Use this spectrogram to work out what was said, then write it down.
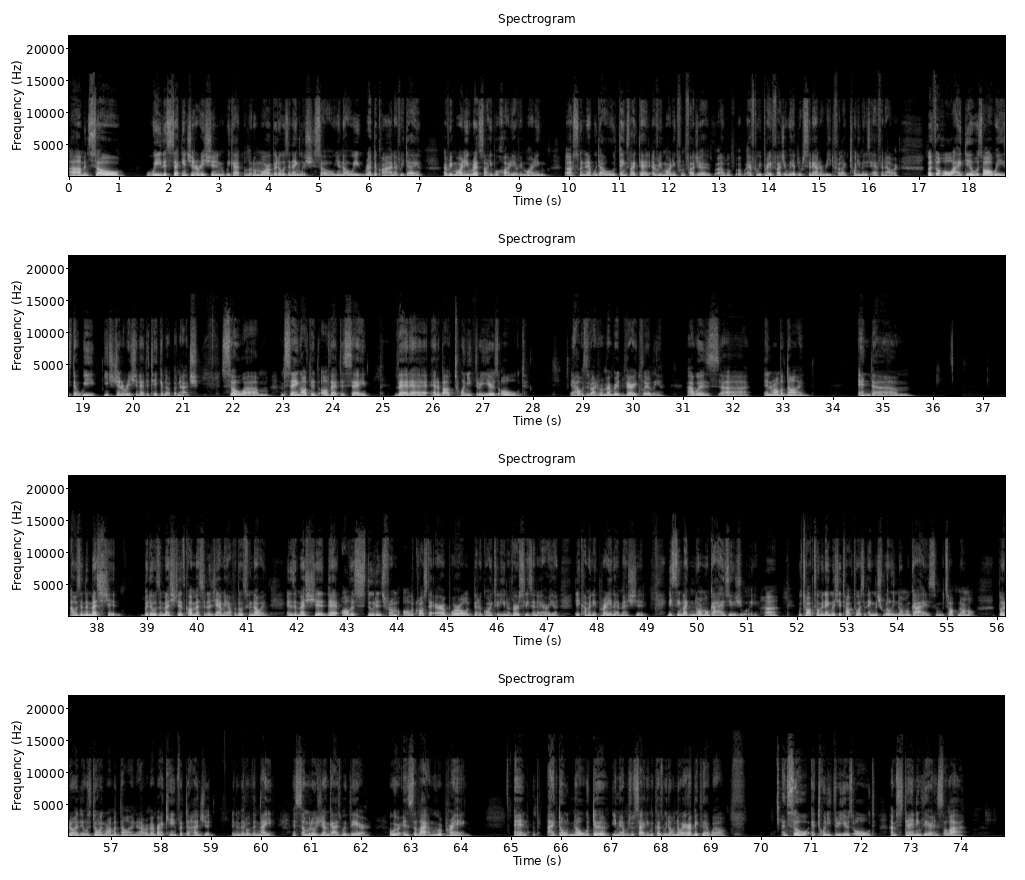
Um, and so we, the second generation, we got a little more, but it was in English. So, you know, we read the Quran every day, every morning, read Sahih Bukhari every morning, uh, Sunan Abu Dawud, things like that every morning from Fajr. Uh, after we prayed Fajr, we had to sit down and read for like 20 minutes, half an hour. But the whole idea was always that we, each generation had to take it up a notch. So um, I'm saying all, to, all that to say that uh, at about 23 years old, I was I remember it very clearly. I was uh, in Ramadan, and um, I was in the masjid, but it was a masjid. It's called Masjid al Jamia for those who know it, and it's a masjid that all the students from all across the Arab world that are going to the universities in the area they come and they pray in that masjid. And they seem like normal guys usually, huh? We talk to them in English. They talk to us in English. Really normal guys, and we talk normal. But on, it was during Ramadan, and I remember I came for tahajjud in the middle of the night, and some of those young guys were there, and we were in salat and we were praying. And I don't know what the imam was reciting because we don't know Arabic that well. And so at 23 years old, I'm standing there in salah,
